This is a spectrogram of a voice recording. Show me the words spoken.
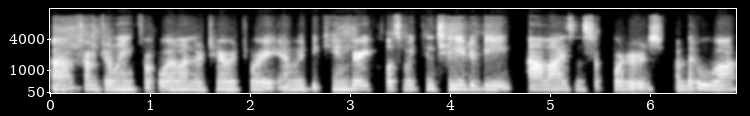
uh, from drilling for oil on their territory. And we became very close and we continue to be allies and supporters of the U'wa.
